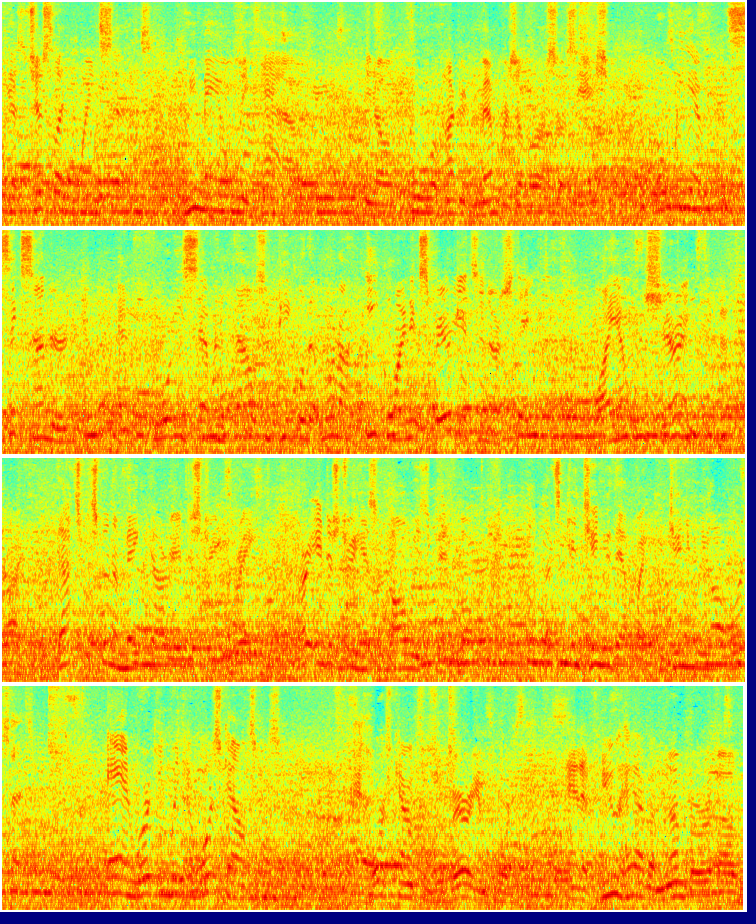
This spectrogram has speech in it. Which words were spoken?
Because just like Wayne says, we may only have, you know, 400 members of our association, but we have 647,000 people that want an equine experience in our state. Why aren't we sharing that? That's what's going to make our industry great. Our industry has always been welcoming. Let's continue that by continuing our horse exports and working with your horse councils. Horse councils are very important. And if you have a number of,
